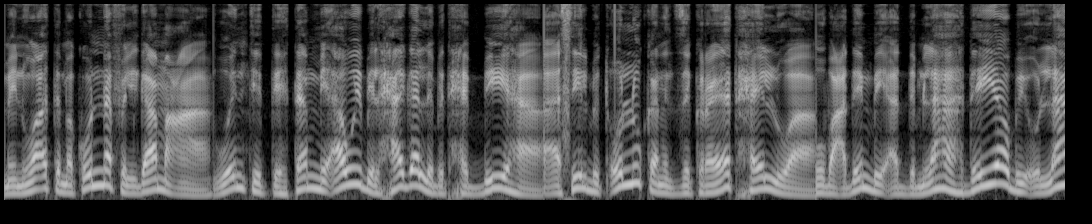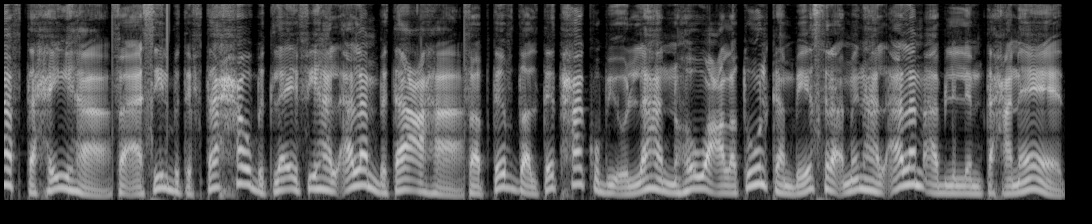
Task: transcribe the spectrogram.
من وقت ما كنا في الجامعة. وأنت بتهتمي قوي بالحاجة اللي بتحبيها. اسيل بتقول له كانت ذكريات حلوة. وبعدين بيقدم لها هدية وبيقول لها افتحيها. فأسيل بتفتحها وبتلاقي فيها القلم بتاعها. فبتفضل تضحك وبيقول لها إن هو على طول كان بيسرق منها القلم قبل الامتحانات.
